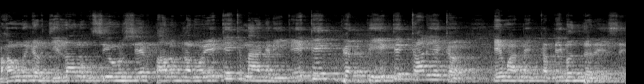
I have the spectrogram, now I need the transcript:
ભાવનગર જિલ્લાનું સિહોર શહેર તાલુકાનો એક એક નાગરિક, એક એક વ્યક્તિ, એક એક કાર્યકર એ માટે કટિબદ્ધ રહેશે.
